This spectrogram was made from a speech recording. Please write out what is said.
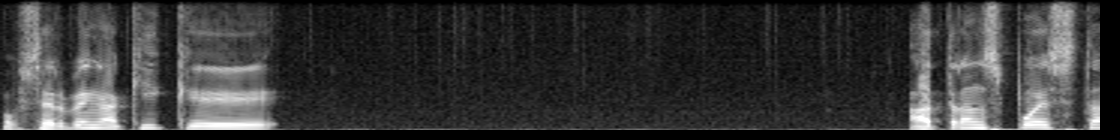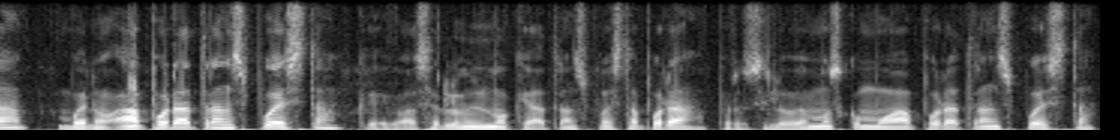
observen aquí que A transpuesta, bueno, A por A transpuesta, que va a ser lo mismo que A transpuesta por A, pero si lo vemos como A por A transpuesta,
